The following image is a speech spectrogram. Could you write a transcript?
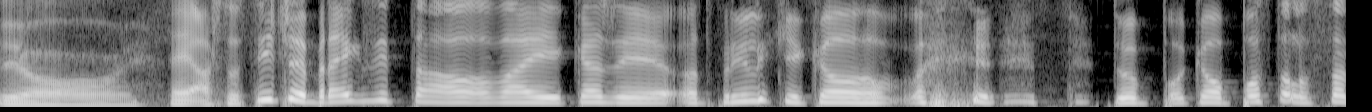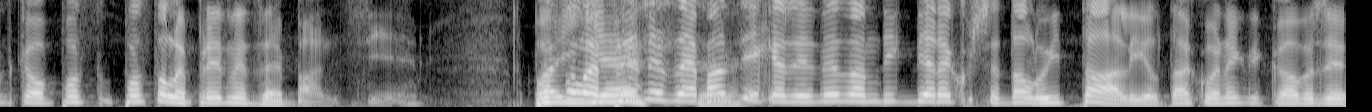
Joj. E, a što se tiče Brexita, ovaj, kaže, otprilike kao, to kao postalo sad, kao postalo je predmet za jebancije. Postalo pa je predne za jebancije, kaže, ne znam gdje rekoše, da li u Italiji ili tako negdje, kao kaže,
